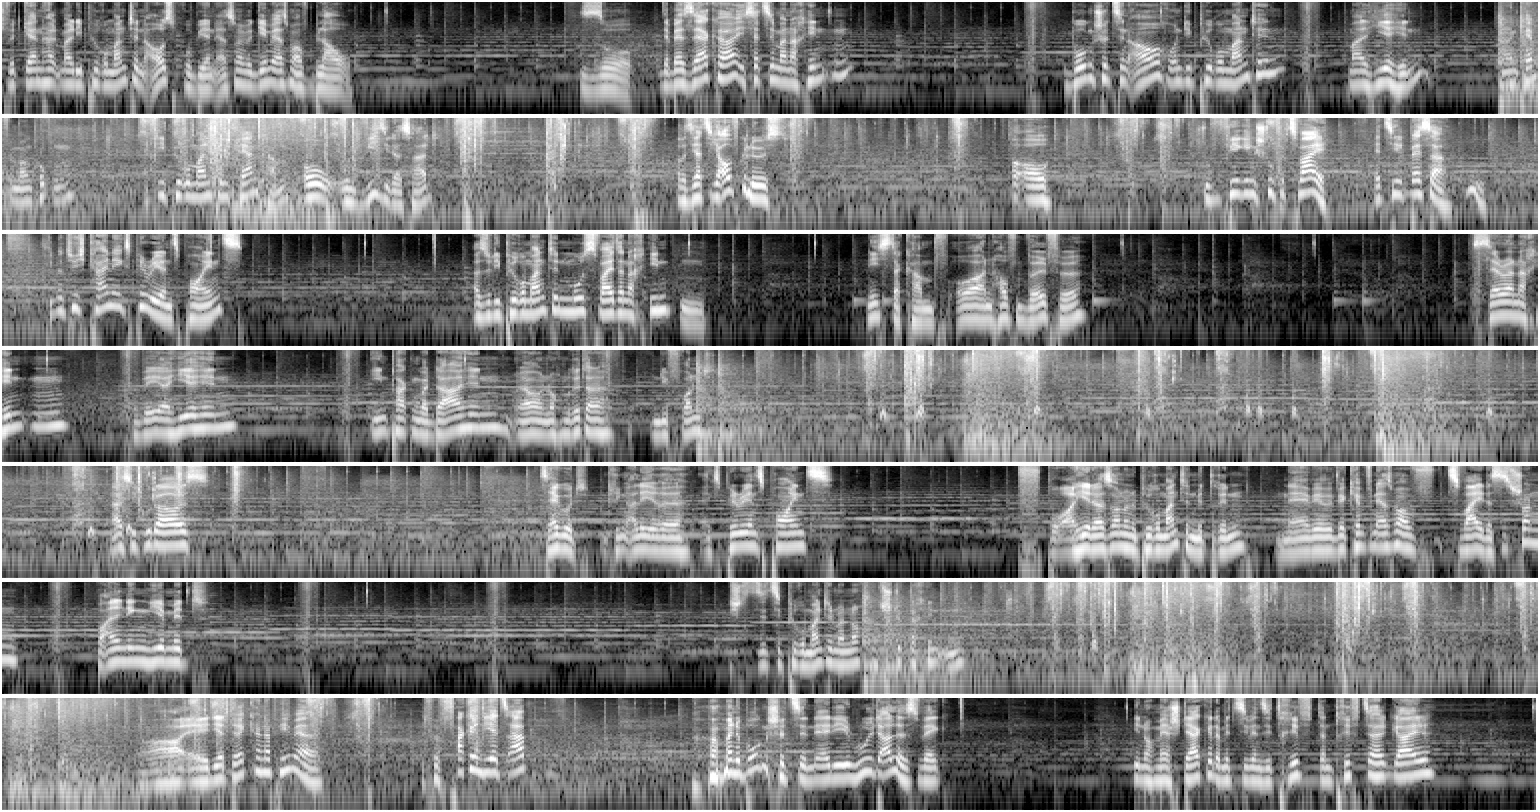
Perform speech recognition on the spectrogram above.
Ich würde gerne halt mal die Pyromantin ausprobieren. Erstmal, wir gehen wir erstmal auf Blau. So. Der Berserker, ich setze ihn mal nach hinten. Bogenschützin auch und die Pyromantin mal hier hin. Und dann kämpfen wir mal und gucken. Hat die Pyromantin Fernkampf? Oh, und wie sie das hat. Aber sie hat sich aufgelöst. Oh oh. Stufe 4 gegen Stufe 2. Er zielt besser. Uh. Es gibt natürlich keine Experience Points. Also die Pyromantin muss weiter nach hinten. Nächster Kampf. Oh, ein Haufen Wölfe. Sarah nach hinten. Dann wäre ja hier hin. Ihn packen wir dahin. Ja, und noch ein Ritter in die Front. Das sieht gut aus. Sehr gut. Wir kriegen alle ihre Experience Points. Boah, hier, da ist auch noch eine Pyromantin mit drin. Ne, wir, wir kämpfen erstmal auf zwei. Das ist schon vor allen Dingen hier mit... Ich setze die Pyromantin mal noch ein Stück nach hinten. Oh, ey, die hat direkt kein AP mehr. Für fackeln die jetzt ab? Meine Bogenschützin, ey, die ruled alles weg. Hier noch mehr Stärke, damit sie, wenn sie trifft, dann trifft sie halt geil.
